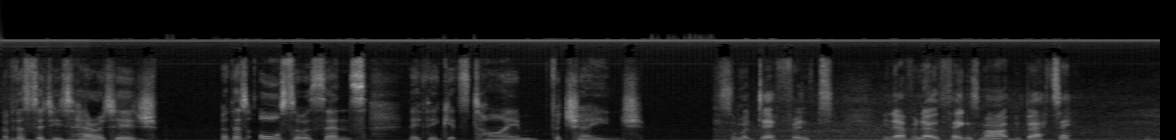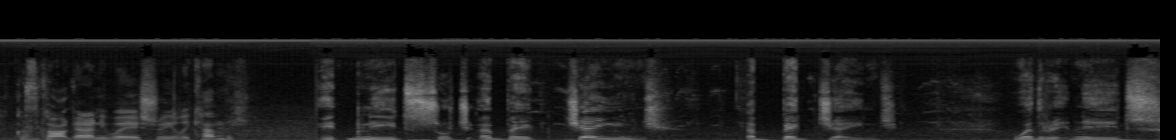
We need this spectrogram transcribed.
of the city's heritage. But there's also a sense they think it's time for change something different. You never know, things might be better. Because they can't get any worse, really, can they? It needs such a big change. A big change. Whether it needs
